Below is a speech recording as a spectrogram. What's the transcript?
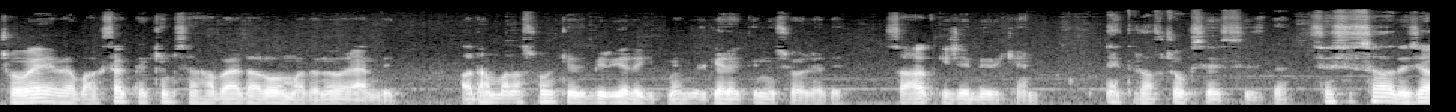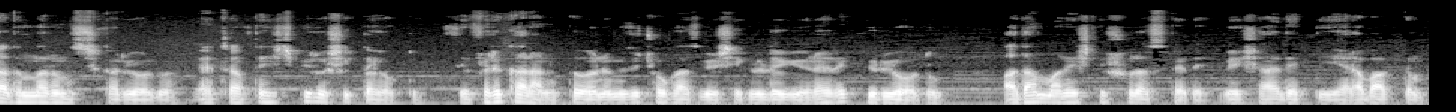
Çoğu eve baksak da kimsenin haberdar olmadığını öğrendik. Adam bana son kez bir yere gitmemiz gerektiğini söyledi. Saat gece birken. Etraf çok sessizdi. Sesi sadece adımlarımız çıkarıyordu. Etrafta hiçbir ışık da yoktu. Zifiri karanlıkta önümüzü çok az bir şekilde görerek yürüyordum. Adam bana işte şurası dedi ve işaret ettiği yere baktım.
